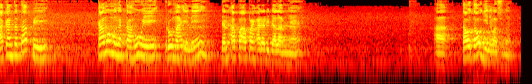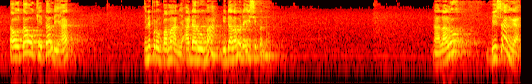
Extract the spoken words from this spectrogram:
akan tetapi kamu mengetahui rumah ini dan apa-apa yang ada di dalamnya. Ah, tahu-tahu gini maksudnya. Tahu-tahu kita lihat ini perumpamaan ya, ada rumah di dalamnya ada isi penuh. Nah, lalu bisa enggak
